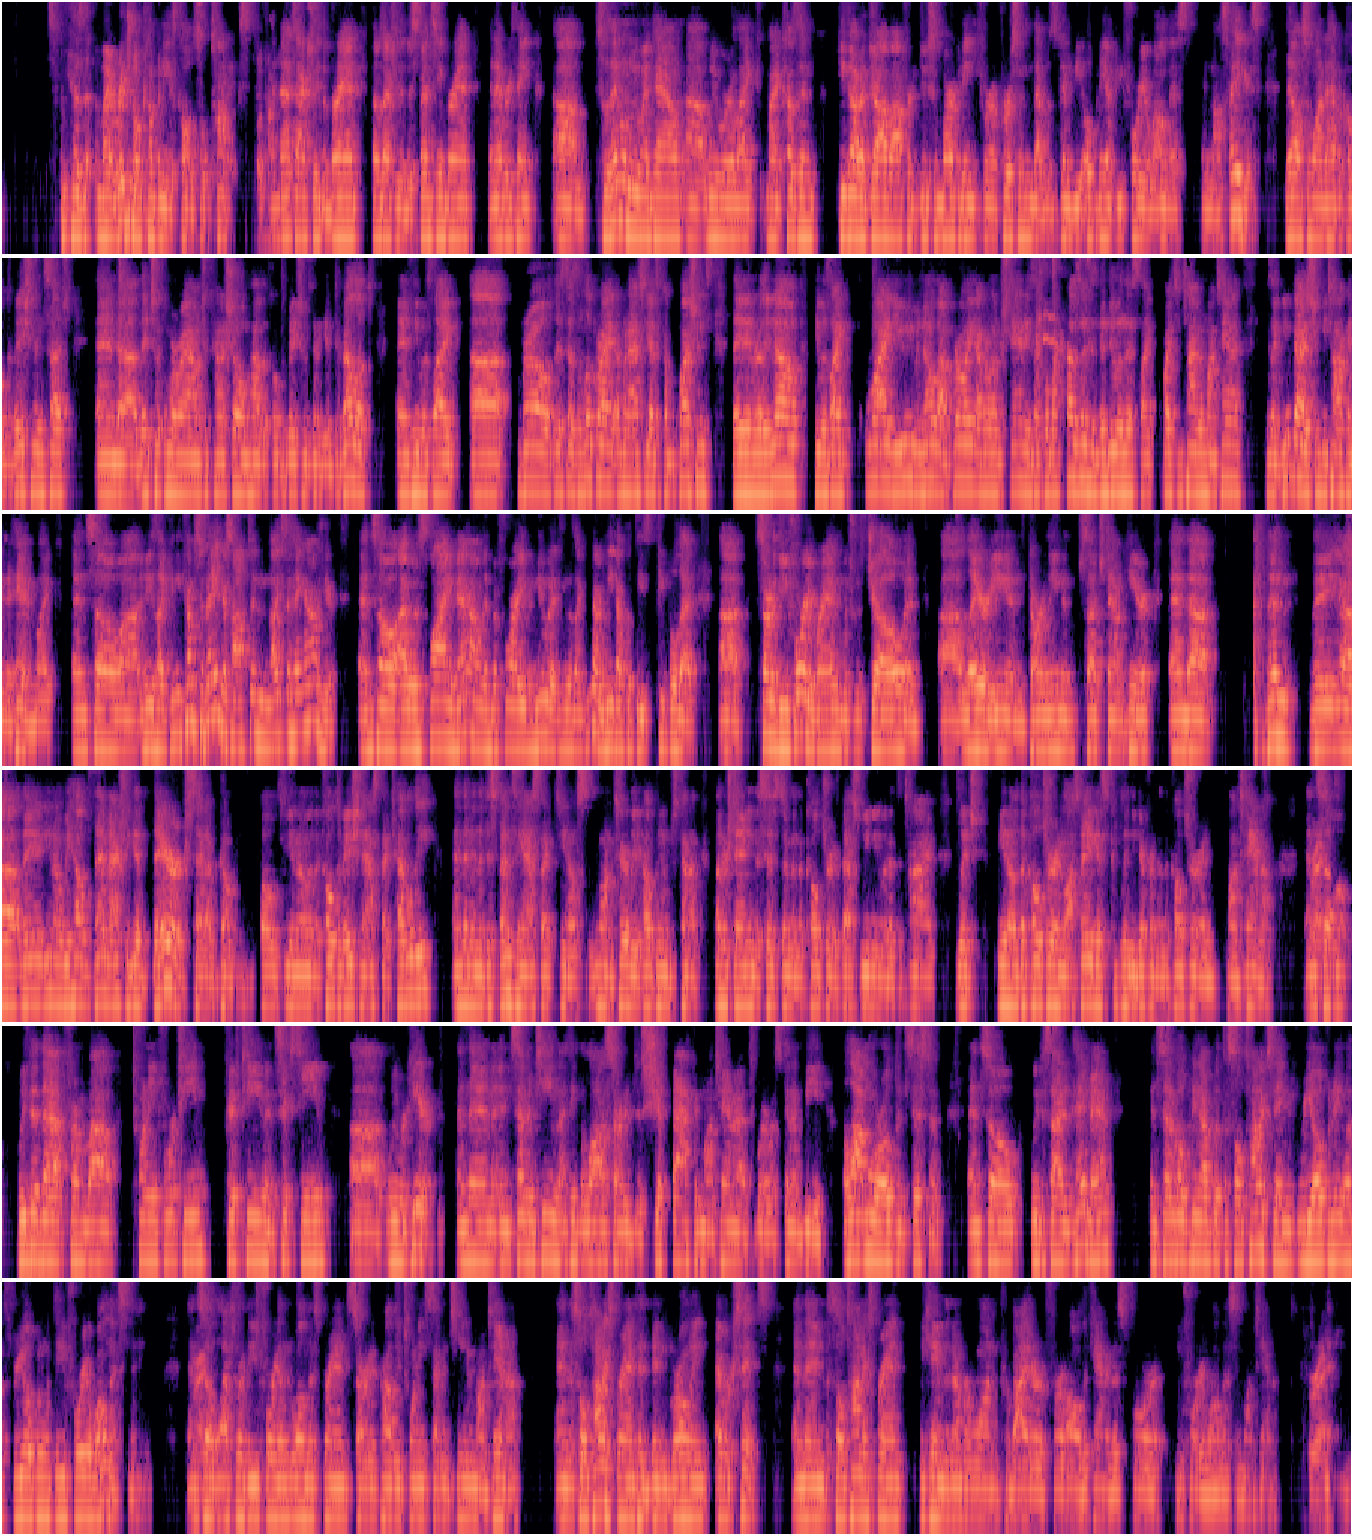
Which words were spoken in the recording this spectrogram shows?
because my original company is called Sultonics, Sultonics. and that's actually the brand. That was actually the dispensing brand and everything. Um, so then when we went down, uh, we were like, my cousin, he got a job offer to do some marketing for a person that was going to be opening up Euphoria Wellness in Las Vegas. They also wanted to have a cultivation and such, and uh, they took him around to kind of show him how the cultivation was going to get developed. And he was like, uh, bro, this doesn't look right. I'm going to ask you guys a couple questions. They didn't really know. He was like, why do you even know about growing? I don't understand. He's like, well, my cousin has been doing this like quite some time in Montana. He's like, you guys should be talking to him. Like, and so, uh, and he's like, and he comes to Vegas often and likes to hang out here. And so I was flying down, and before I even knew it, he was like, "You got to meet up with these people that uh, started the Euphoria brand, which was Joe and uh, Larry and Darlene and such down here." And uh, then they, uh, they, you know, we helped them actually get their setup going, both you know in the cultivation aspect heavily, and then in the dispensing aspect, you know, monetarily helping them just kind of understanding the system and the culture as best we knew it at the time. Which you know, the culture in Las Vegas is completely different than the culture in Montana. And Right. so we did that from about 2014, 15, and 16. Uh, we were here. And then in 17, I think the law started to shift back in Montana to where it was going to be a lot more open system. And so we decided, hey, man, instead of opening up with the Sultonics name reopening, let's reopen with the Euphoria Wellness name. And so that's where the Euphoria Wellness brand started, probably 2017 in Montana. And the Sultonics brand had been growing ever since. And then the Sultonics brand became the number one provider for all the cannabis for Euphoria Wellness in Montana. Right. And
